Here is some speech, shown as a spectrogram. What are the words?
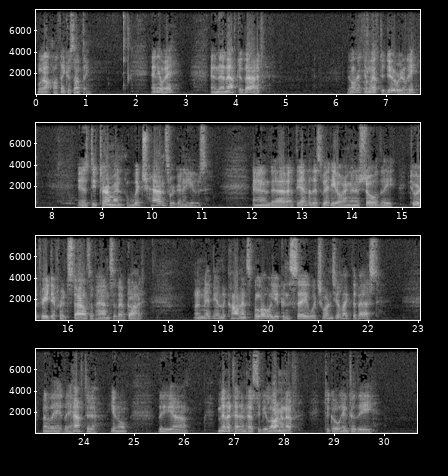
Well, I'll think of something. Anyway, and then after that, the only thing left to do really is determine which hands we're going to use. And uh, at the end of this video, I'm going to show the two or three different styles of hands that I've got. And maybe in the comments below you can say which ones you like the best. Now they, they have to, you know, the uh, minute hand has to be long enough to go into the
